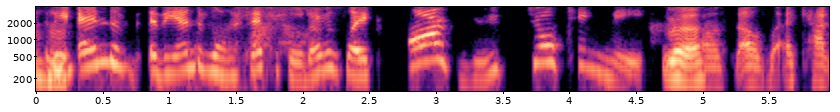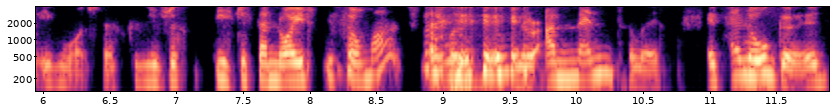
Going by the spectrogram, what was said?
At Mhm. the end of at the end of It's last episode, I was like, "Are you joking me?" Yeah. I was, I was like, "I can't even watch this because you've just you've just annoyed me so much because you're a mentalist. It's And so good.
